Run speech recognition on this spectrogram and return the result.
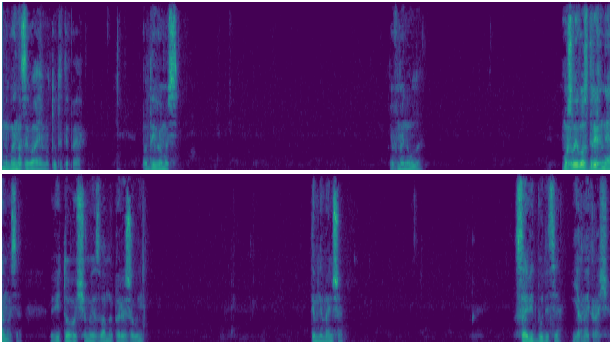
ми називаємо тут і тепер. Подивимось в минуле. Можливо, здригнемося від того, що ми з вами пережили. Тим не менше, все відбудеться якнайкраще.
